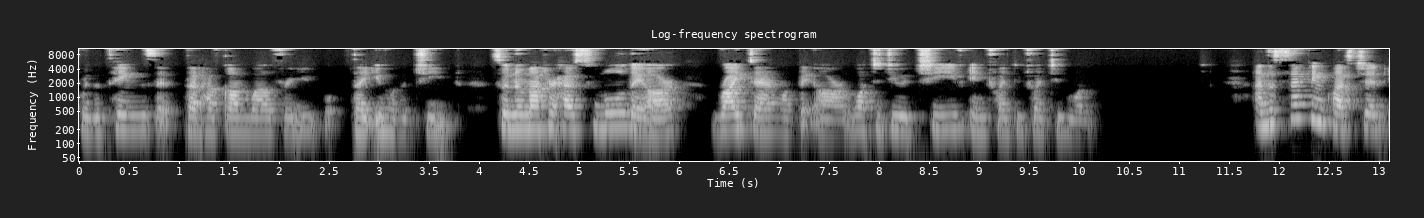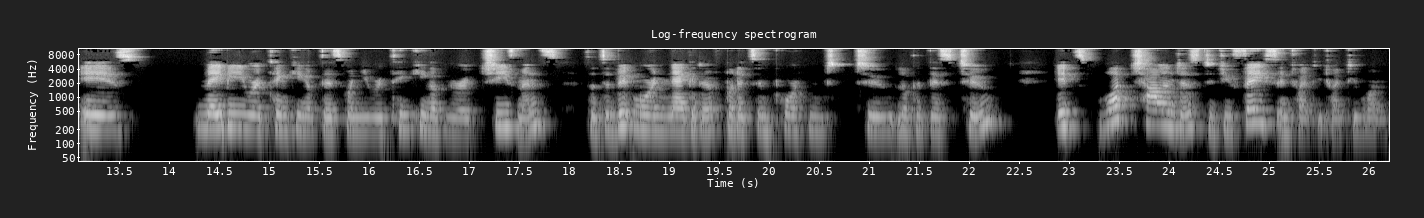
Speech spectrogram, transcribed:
for the things that, that have gone well for you, that you have achieved. So no matter how small they are, write down what they are. What did you achieve in 2021? And the second question is, maybe you were thinking of this when you were thinking of your achievements. So it's a bit more negative, but it's important to look at this too. It's what challenges did you face in 2021?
